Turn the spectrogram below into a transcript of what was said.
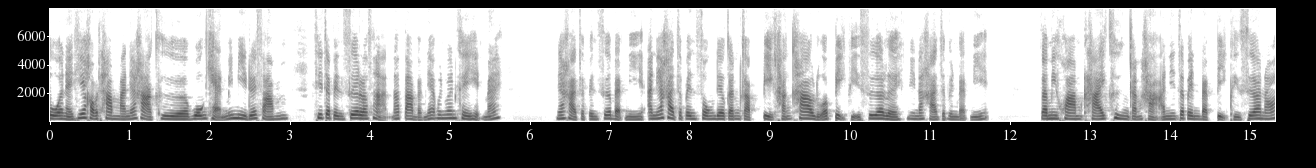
ตัวเนี่ยที่เขาทำมาเนี่ยค่ะ คือวงแขนไม่มีด้วยซ้ำที่จะเป็นเสื้อลักษณะหน้าตาแบบนี้เพื่อนๆเคยเห็นไหมเนี่ยค่ะจะเป็นเสื้อแบบนี้ อันนี้ค่ะจะเป็นทรงเดียวกันกับปีกค้างคาวหรือว่าปีกผีเสื้อเลยนี่นะคะ จะเป็นแบบนี้ จะมีความคล้ายคลึงกันค่ะ อันนี้จะเป็นแบบปีกผีเสื้อเนาะ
